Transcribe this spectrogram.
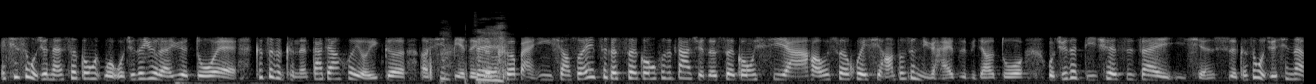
哎，其实我觉得男社工，我我觉得越来越多哎，可这个可能大家会有一个呃性别的一个刻板印象，说哎这个社工或者大学的社工系啊，好社会系好像都是女孩子比较多。我觉得的确是在以前是，可是我觉得现在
